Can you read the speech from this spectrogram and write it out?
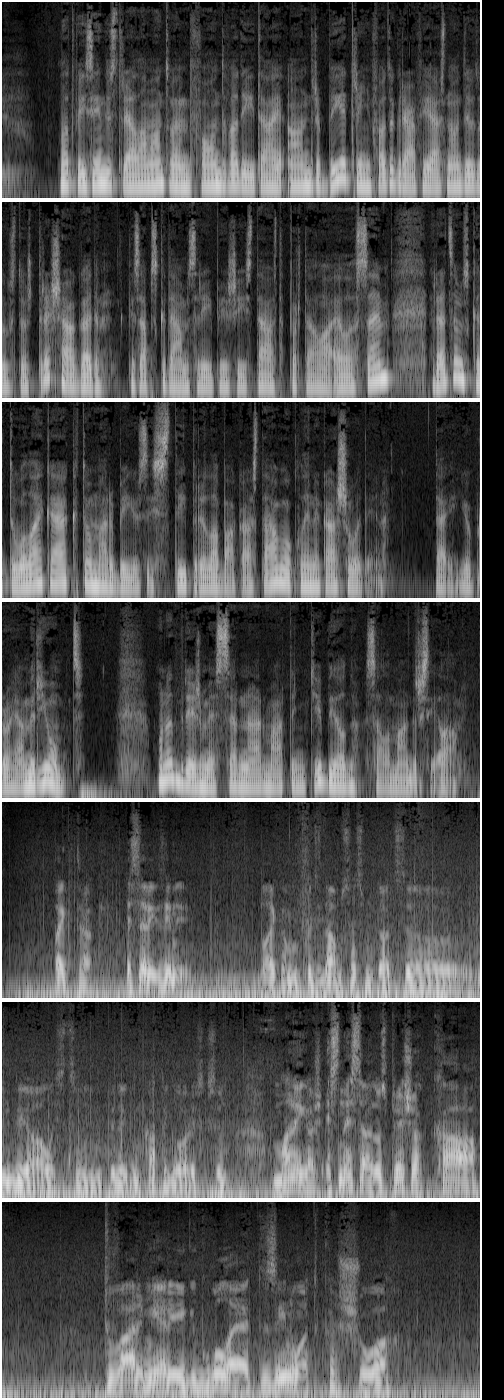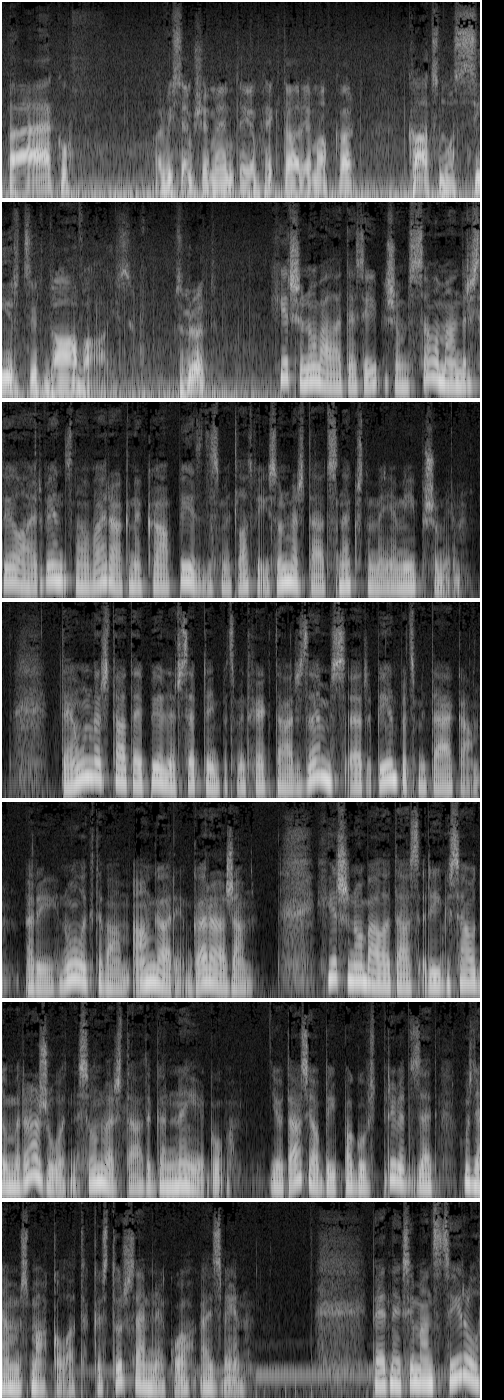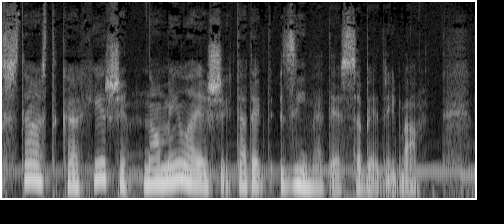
Latvijas Industriālā mantojuma fonda vadītāja Andra Biedriņa fotografijās no 2003. gada, kas apskatāmas arī pie šī stāsta portālā LSM, redzams, ka tolaik ēka tomēr bijusi stipri labākā stāvoklī nekā šodien. Tai joprojām ir jumts un atgriežamies sarunā ar Mārtiņu Čibildu Salamandras ielā. Baigi traki. Es arī zinu, laikam pēc dabas esmu tāds uh, ideālists un pietiekami kategorisks. Un man vienkārši es nestādos priekšā, kā tu vari mierīgi gulēt, zinot, ka šo ēku ar visiem šiem entiem hektāriem apkārt kāds no sirds ir dāvājis. Saprotiet? Hirša novēlētais īpašums Salamandras ielā ir viens no vairāk nekā 50 Latvijas universitātes nekustamajiem īpašumiem. Te universitātei pieder 17 hektāri zemes ar 11 ēkām, arī noliktavām, angāriem, garāžām. Hirša novēlētās Rīgas auduma ražotnes universitāte gan neieguva, jo tās jau bija pagūs privatizēt uzņēmums Makulata, kas tur saimnieko aizvien. Pētnieks Imants Cīrulis stāsta, ka hirši nav mīlējuši, tā teikt, zīmēties sabiedrībā,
